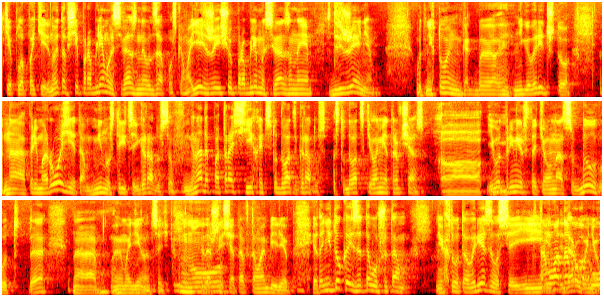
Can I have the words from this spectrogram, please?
теплопотери. Но это все проблемы, связанные вот с запуском. А есть же еще проблемы, связанные с движением. Вот никто как бы не говорит, что на при морозе, там, минус 30 градусов, не надо по трассе ехать 120 градусов, 120 километров в час. А, И вот пример, кстати, у нас был вот, да, на М11, Ну. когда 60 автомобилей. Это не только из-за того, что там кто-то врезался и Там у одного, дорога не у-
